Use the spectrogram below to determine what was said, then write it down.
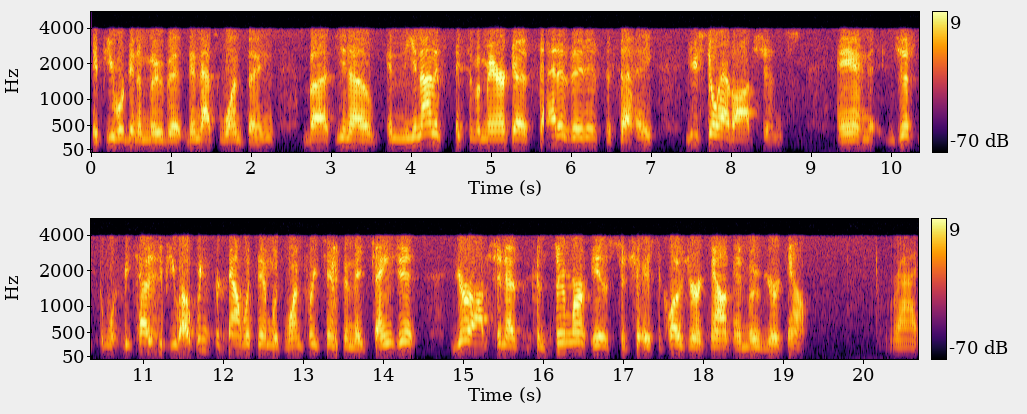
if you were going to move it, then that's one thing. But you know, in the United States of America, as sad as it is to say, you still have options. And just because if you open your account with them with one pretense and they change it, your option as the consumer is to ch- is to close your account and move your account. Right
